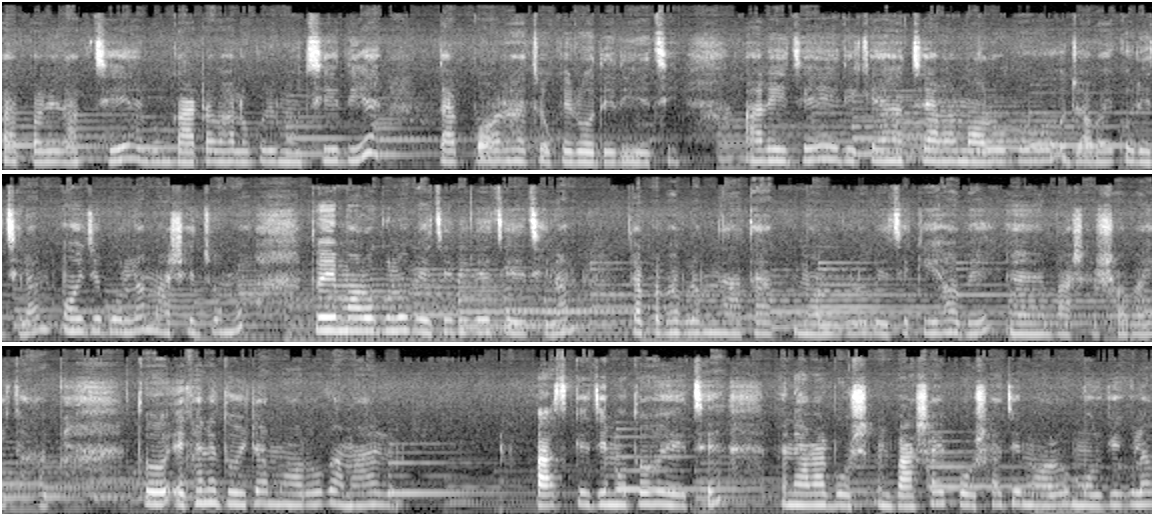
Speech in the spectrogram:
তারপরে রাখছি এবং গাটা ভালো করে মুছিয়ে দিয়ে তারপর হচ্ছে ওকে রোদে দিয়েছি। আর এই যে এদিকে হচ্ছে আমার মরগও জবাই করেছিলাম। ওই যে বললাম মাসের জন্য। তো এই মরগুলো বেঁচে দিতে চেয়েছিলাম। তারপর ভাবলাম, না থাক, মরগগুলো বেঁচে কি হবে? বাসার সবাই খাক। তো এখানে দুইটা মরগ আমার পাঁচ কেজি মতো হয়েছে। মানে আমার বস- বাসায় পোষা যে মরগ, মুরগিগুলো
